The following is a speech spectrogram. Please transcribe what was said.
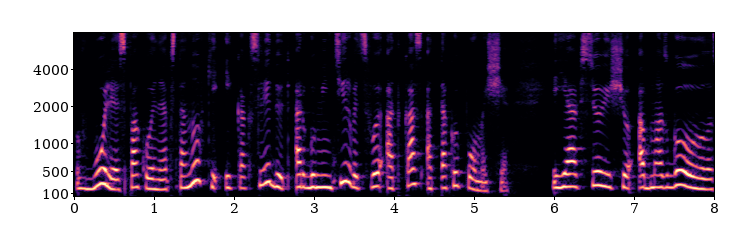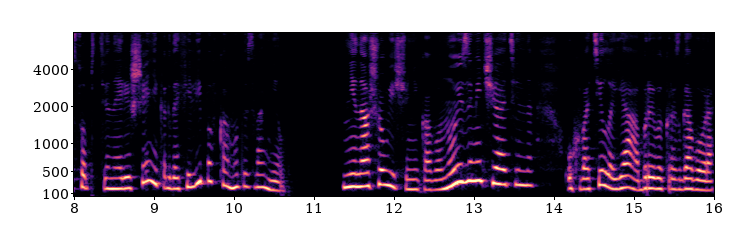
в более спокойной обстановке и как следует аргументировать свой отказ от такой помощи. я все еще обмозговывала собственное решение, когда Филиппов кому-то звонил. «Не нашел еще никого. Ну и замечательно!» – ухватила я обрывок разговора.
